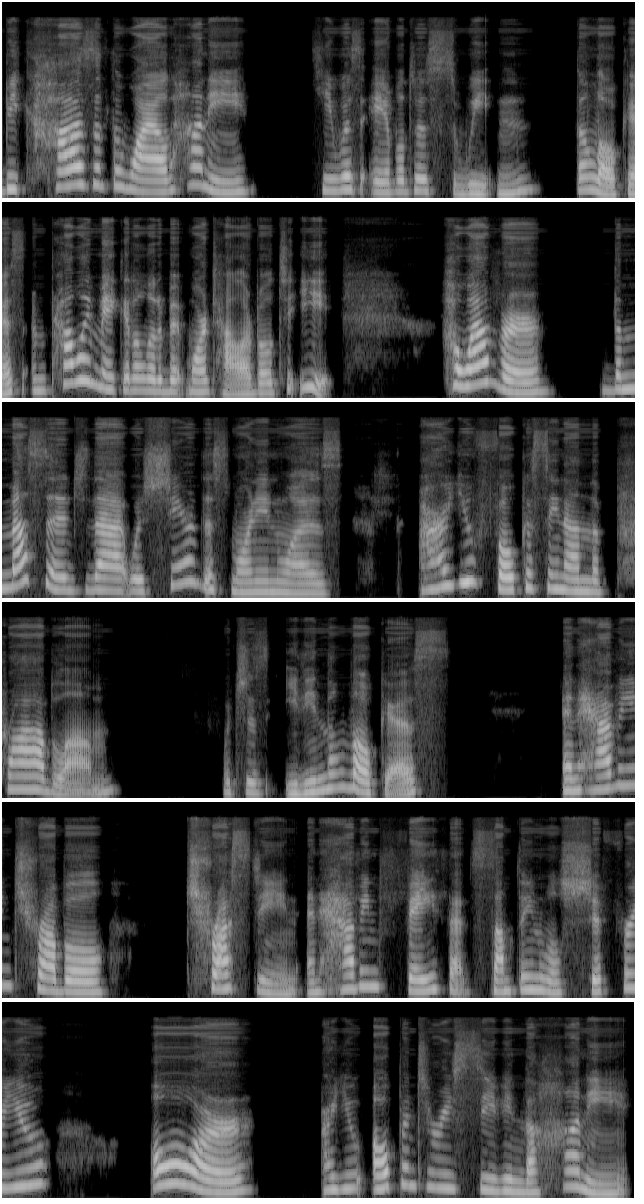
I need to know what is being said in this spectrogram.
because of the wild honey, he was able to sweeten the locust and probably make it a little bit more tolerable to eat. However, the message that was shared this morning was, are you focusing on the problem, which is eating the locust, and having trouble trusting and having faith that something will shift for you? Or are you open to receiving the honey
